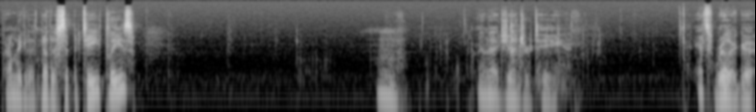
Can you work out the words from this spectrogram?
But I'm going to get another sip of tea, please. Mm. Man, that ginger tea. It's really good.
